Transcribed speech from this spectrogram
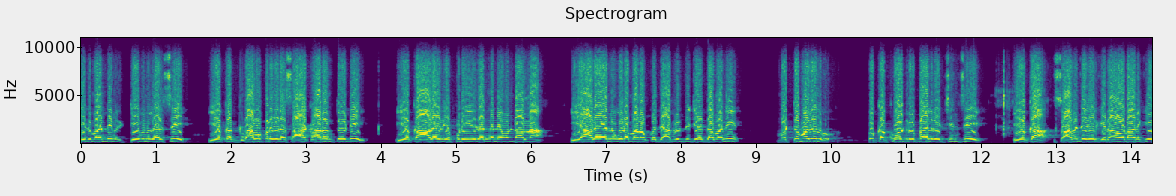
ఐదు మంది టీంను కలిసి ఈ యొక్క గ్రామ ప్రజల సహకారంతో ఈ యొక్క ఆలయం ఎప్పుడు ఈ విధంగానే ఉండాలన్నా ఈ ఆలయాన్ని కూడా మనం కొద్ది అభివృద్ధి చేద్దామని మొట్టమొదలు ఒక కోటి రూపాయలు వెచ్చించి ఈ యొక్క స్వామి దగ్గరికి రావడానికి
